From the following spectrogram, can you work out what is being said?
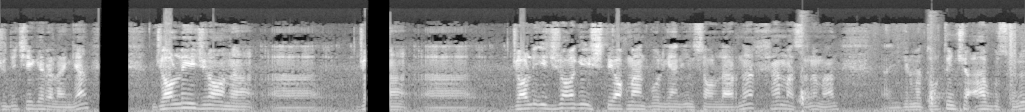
juda chegaralangan. Jonli ijroni e, jo- e, jonli ijroga ishtiyoqmand bo'lgan insonlarni hammasini man e, 24 avgust kuni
